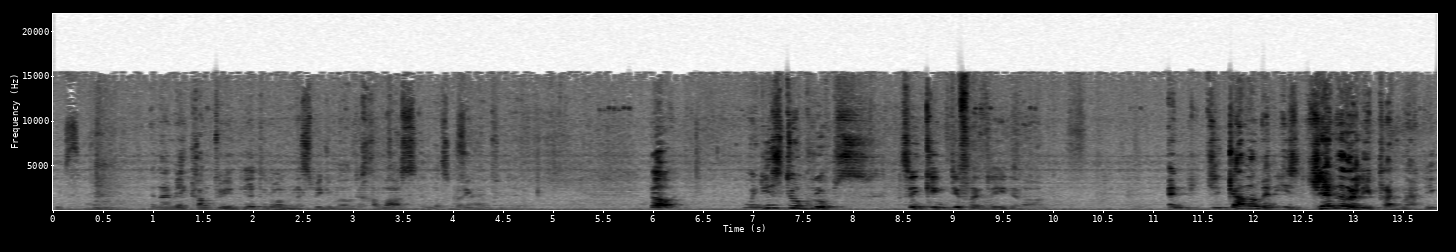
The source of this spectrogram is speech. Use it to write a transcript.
keep saying. And I may come to it later on when I speak about the Hamas and what's going on today. Now, when these two groups thinking differently in Iran, and the government is generally pragmatic,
